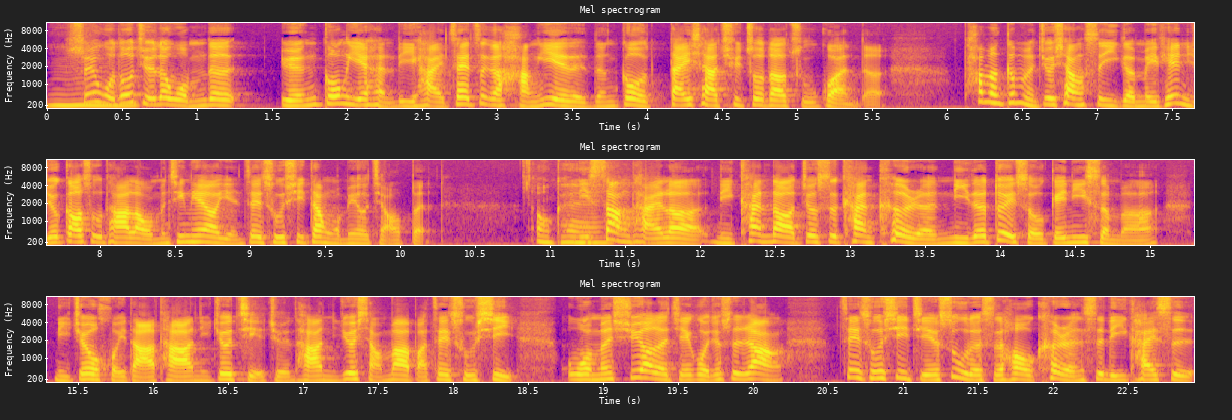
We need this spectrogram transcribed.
嗯，所以我都觉得我们的员工也很厉害，在这个行业能够待下去做到主管的，他们根本就像是一个每天你就告诉他了，我们今天要演这出戏，但我没有脚本。OK，你上台了，你看到就是看客人，你的对手给你什么，你就回答他，你就解决他，你就想办法把这出戏。我们需要的结果就是让这出戏结束的时候，客人是离开是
